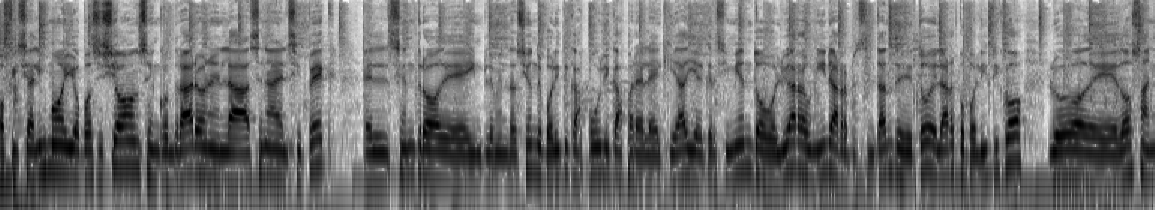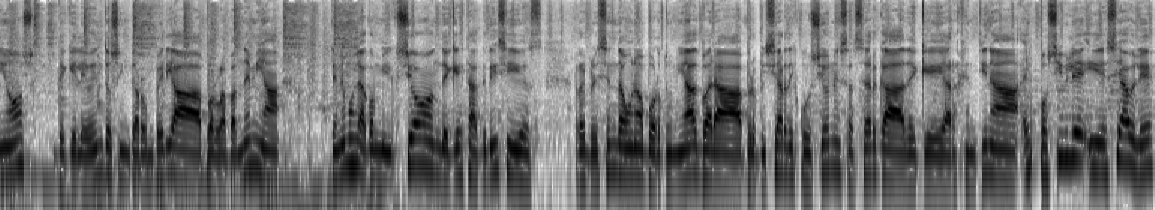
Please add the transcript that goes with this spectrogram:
Oficialismo y oposición se encontraron en la cena del CIPEC. El Centro de Implementación de Políticas Públicas para la Equidad y el Crecimiento volvió a reunir a representantes de todo el arco político luego de dos años de que el evento se interrumpiera por la pandemia. Tenemos la convicción de que esta crisis representa una oportunidad para propiciar discusiones acerca de que Argentina es posible y deseable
